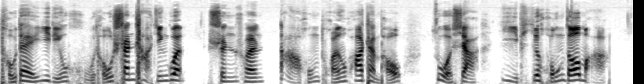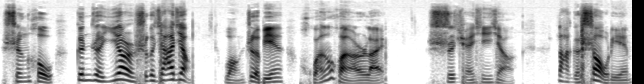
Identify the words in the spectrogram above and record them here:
头戴一顶虎头三叉金冠，身穿大红团花战袍，坐下一匹红枣马，身后跟着一二十个家将，往这边缓缓而来。石泉心想，那个少年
